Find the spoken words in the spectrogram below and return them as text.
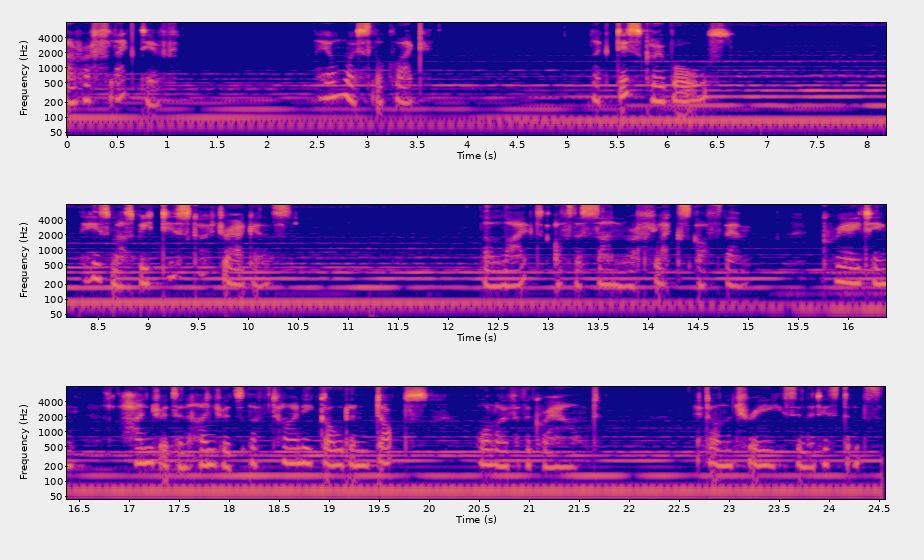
are reflective. They almost look like like disco balls. These must be disco dragons. The light of the sun reflects off them, creating hundreds and hundreds of tiny golden dots all over the ground and on the trees in the distance.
